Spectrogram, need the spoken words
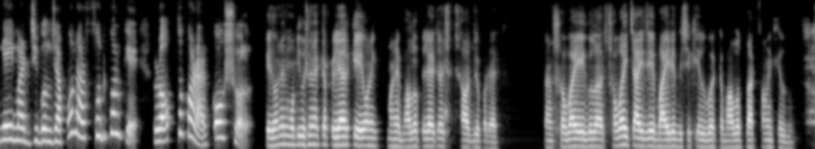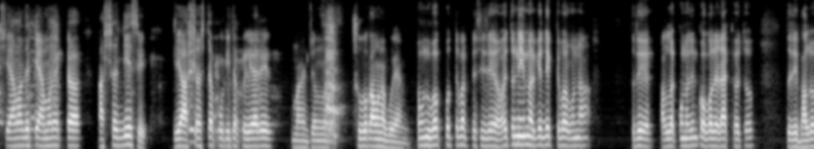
নেইমার জীবনযাপন আর ফুটবলকে রপ্ত করার কৌশল। এই ধরনের মোটিভেশন একটা প্লেয়ারকে অনেক মানে ভালো প্লেয়ারটা সাহায্য করে আর কি। কারণ সবাই এগুলা সবাই চায় যে বাইরের দেশে খেলব একটা ভালো প্ল্যাটফর্মে খেলব। সে আমাদেরকে এমন একটা আশ্বাস দিয়েছে যে আশ্বাসটা প্রতিটা প্লেয়ারের মানে জন্য শুভকামনা বয়ে আনে অনুভব করতে পারতেছি যে হয়তো নেইমারকে দেখতে পারব না। যদি আল্লাহ কোনোদিন কপালে রাখে হয়তো যদি ভালো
